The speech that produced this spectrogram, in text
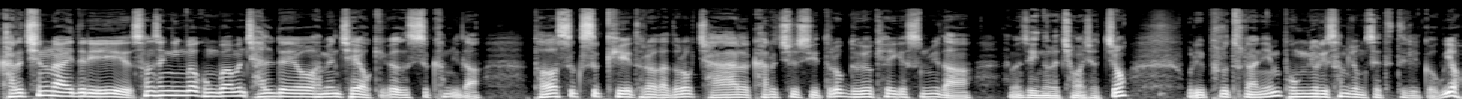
가르치는 아이들이 선생님과 공부하면 잘 돼요 하면 제 어깨가 으쓱합니다. 더 쓱쓱 귀에 들어가도록 잘 가르칠 수 있도록 노력해야겠습니다. 하면서 이 노래 청하셨죠? 우리 푸르투나님 복요리 3종 세트 드릴 거고요.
